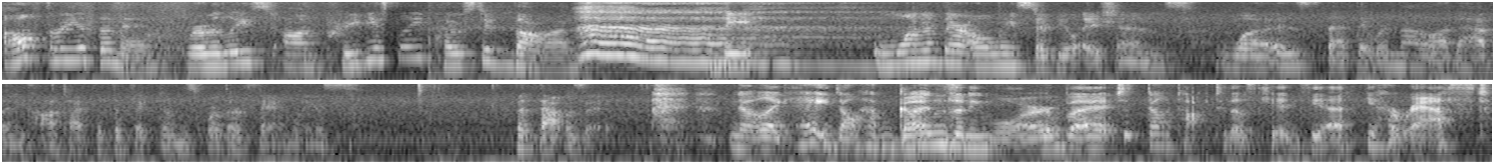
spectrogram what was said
all three of the men were released on previously posted bonds. The one of their only stipulations was that they were not allowed to have any contact with the victims or their families. But that was it. No, like, hey, don't have guns anymore, but just don't talk to those kids. Yeah, you harassed.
